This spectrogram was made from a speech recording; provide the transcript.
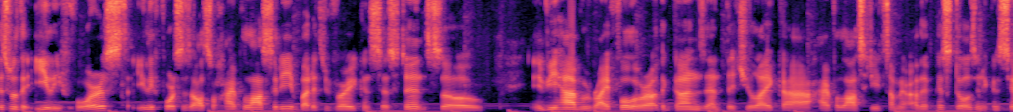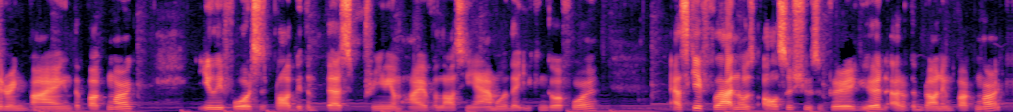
This was the Eley Force. Eley Force is also high velocity, but it's very consistent. So if you have a rifle or other guns and that you like uh, high velocity some of your other pistols and you're considering buying the Buckmark, Eley Force is probably the best premium high velocity ammo that you can go for. SK Flatnose also shoots very good out of the Browning Buckmark.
